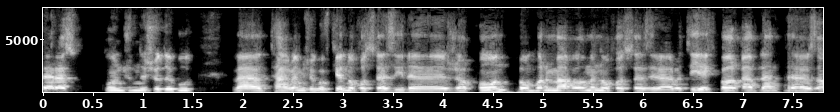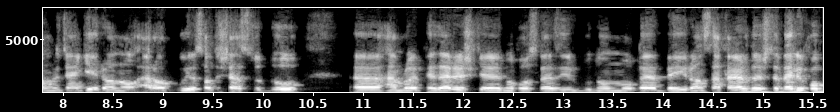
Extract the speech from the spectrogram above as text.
در از گنجونده شده بود و تقریبا میشه گفت که نخست وزیر ژاپن به عنوان مقام نخست وزیر البته یک بار قبلا در زمان جنگ ایران و عراق بوی سال 62 همراه پدرش که نخست وزیر بود اون موقع به ایران سفر داشته. ولی خب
